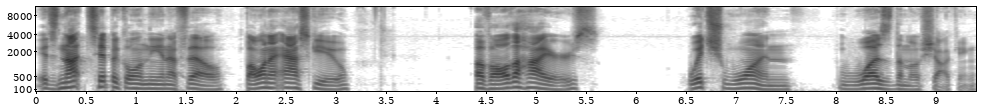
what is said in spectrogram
it's not typical in the NFL. But I want to ask you, of all the hires, which one was the most shocking?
